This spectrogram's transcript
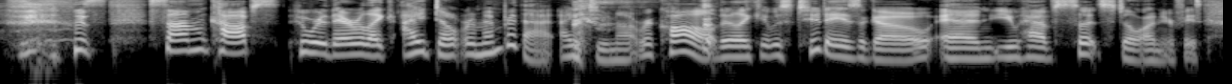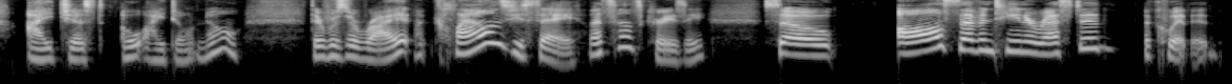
Some cops who were there were like, I don't remember that. I do not recall. They're like, it was two days ago and you have soot still on your face. I just, oh, I don't know. There was a riot. Clowns, you say? That sounds crazy. So all 17 arrested, acquitted.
